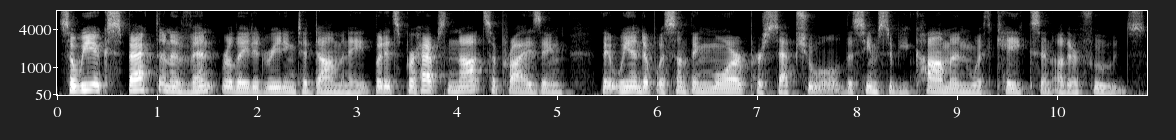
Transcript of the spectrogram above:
So we expect an event-related reading to dominate, but it's perhaps not surprising that we end up with something more perceptual. This seems to be common with cakes and other foods.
